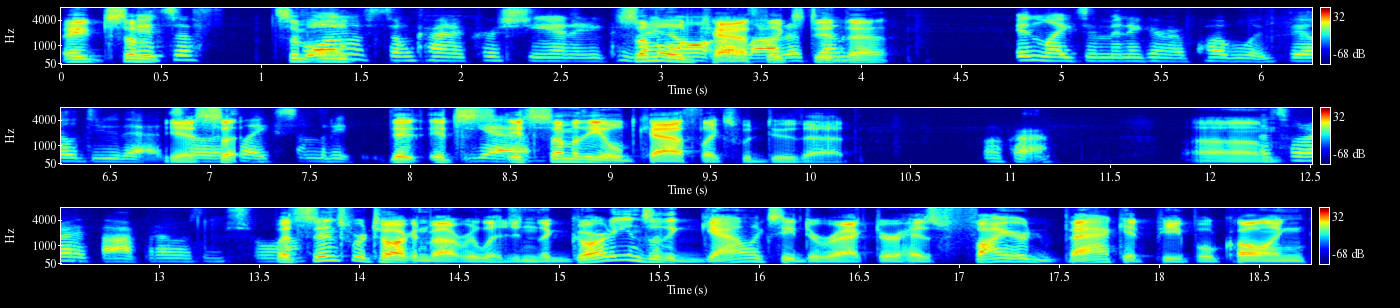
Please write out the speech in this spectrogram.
Hey, some it's a some form old of some kind of Christianity. 'cause I some old Catholics did them that. in like Dominican Republic. They'll do that. Yeah, so, so- if like somebody, It- It's Yeah. it's some of the old Catholics would do that. Okay, Um, that's what I thought, but I wasn't sure. But since we're talking about religion, the Guardians of the Galaxy director has fired back at people calling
